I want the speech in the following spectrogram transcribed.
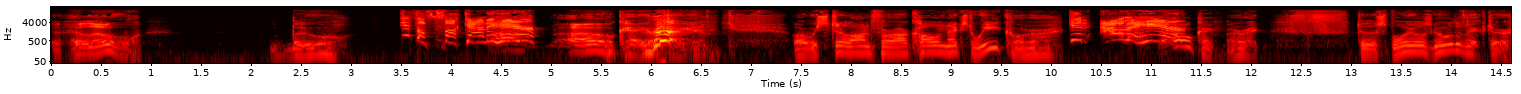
Uh, hello, Boo. Get the fuck out of here. Okay, okay. Are we still on for our call next week, or? Get out of here. Okay, all right. To the spoils go the victor.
